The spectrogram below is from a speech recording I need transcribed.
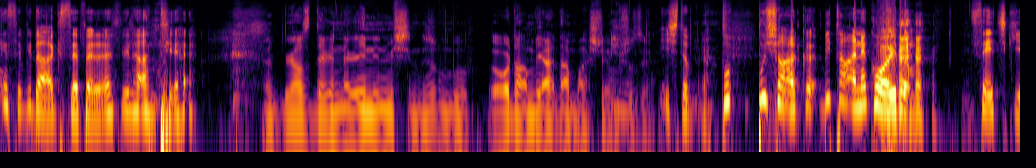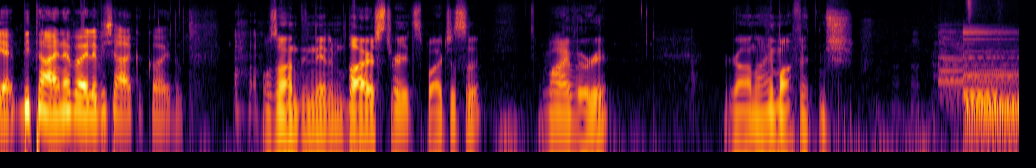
Neyse bir dahaki sefere falan diye. Biraz derinlere inilmişsindir. Bu oradan bir yerden başlıyormuşuz yani. İşte bu, bu şarkı bir tane koydum seçkiye. Bir tane böyle bir şarkı koydum. O zaman dinleyelim Dire Straits parçası Why Worry. Rana'yı mahvetmiş.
